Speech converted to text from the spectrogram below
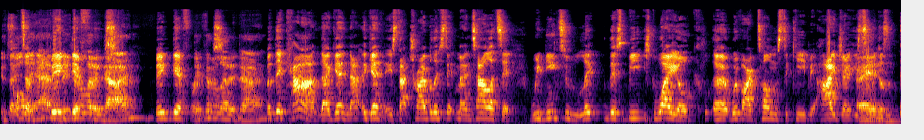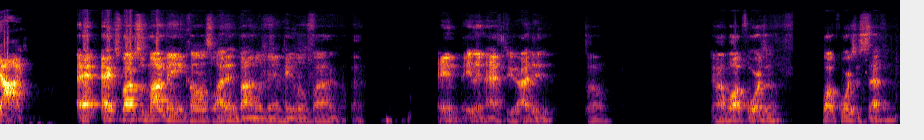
It's, It's all a they had. big they could let it difference. die. Big difference. They could have let it die. But they can't. Again, that again, it's that tribalistic mentality. We need to lick this beached whale uh, with our tongues to keep it hydrated so it doesn't die. A- Xbox was my main console. I didn't buy no damn Halo Five. They didn't, they didn't have to. I did. So you know, I bought Forza. Bought Forza Seven.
